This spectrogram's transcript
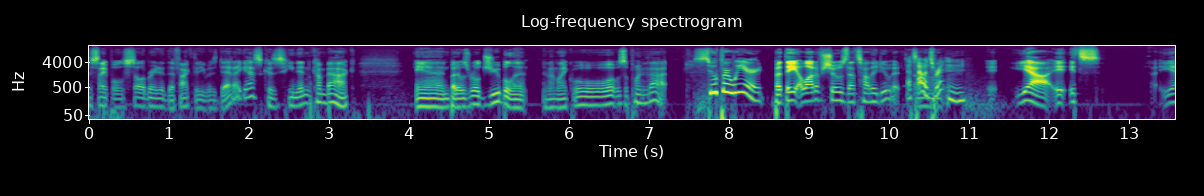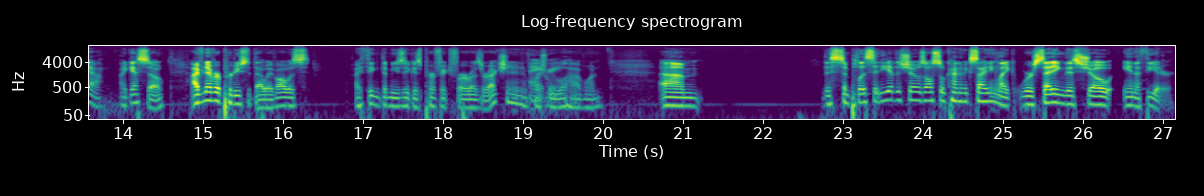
disciples celebrated the fact that he was dead, I guess, because he didn't come back. And but it was real jubilant and I'm like, "Well, what was the point of that?" Super weird. But they a lot of shows that's how they do it. That's how it's Um, written. it- yeah, it, it's yeah, I guess so. I've never produced it that way. I've always I think the music is perfect for a resurrection, and of I course agree. we will have one. Um the simplicity of the show is also kind of exciting. Like we're setting this show in a theater.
